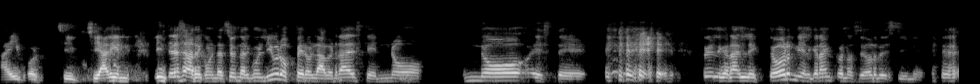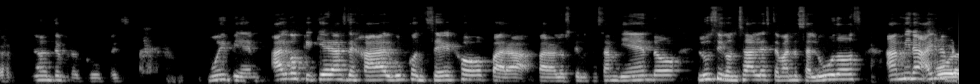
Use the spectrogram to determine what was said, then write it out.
ahí por si, si a alguien le interesa la recomendación de algún libro, pero la verdad es que no, no, este, soy el gran lector ni el gran conocedor de cine. no te preocupes. Muy bien. ¿Algo que quieras dejar, algún consejo para, para los que nos están viendo? Lucy González te manda saludos. Ah, mira, hay una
